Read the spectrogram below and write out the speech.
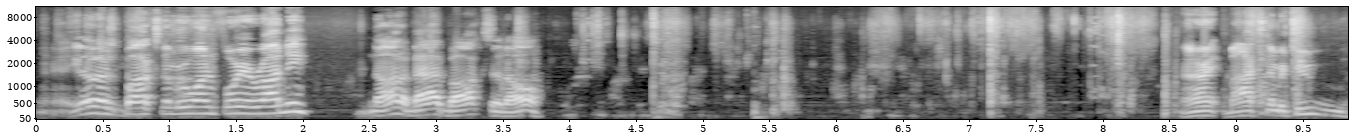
There you go. There's box number one for you, Rodney. Not a bad box at all. All right, box number two.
